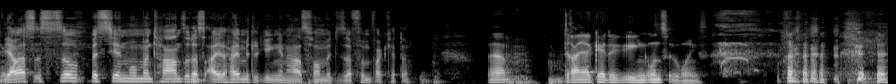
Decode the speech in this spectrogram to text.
Ja, aber es ist so ein bisschen momentan so das Allheilmittel gegen den HSV mit dieser Fünferkette. Ja, Dreierkette gegen uns übrigens.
